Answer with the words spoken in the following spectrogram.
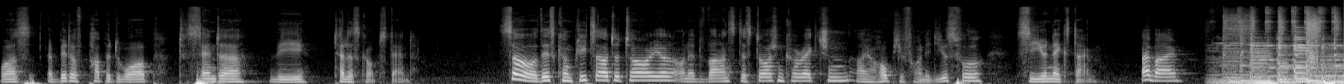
was a bit of puppet warp to center the telescope stand. So this completes our tutorial on advanced distortion correction. I hope you found it useful. See you next time. Bye bye.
